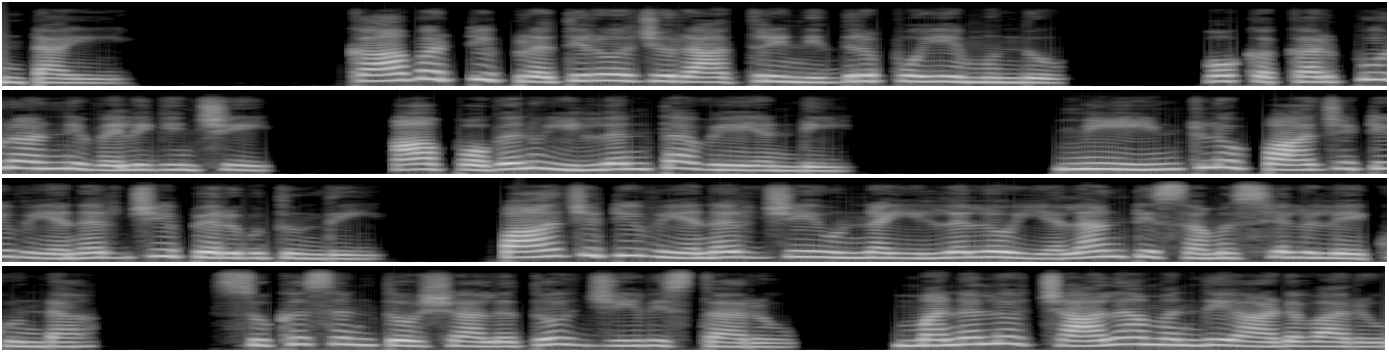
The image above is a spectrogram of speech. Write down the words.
ఉంటాయి. కాబట్టి ప్రతిరోజు రాత్రి నిద్రపోయే ముందు ఒక కర్పూరాన్ని వెలిగించి ఆ పొగను ఇల్లంతా వేయండి. మీ ఇంట్లో పాజిటివ్ ఎనర్జీ పెరుగుతుంది. పాజిటివ్ ఎనర్జీ ఉన్న ఇళ్ళలో ఎలాంటి సమస్యలు లేకుండా సుఖసంతోషాలతో జీవిస్తారు. మనలో చాలామంది ఆడవారు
